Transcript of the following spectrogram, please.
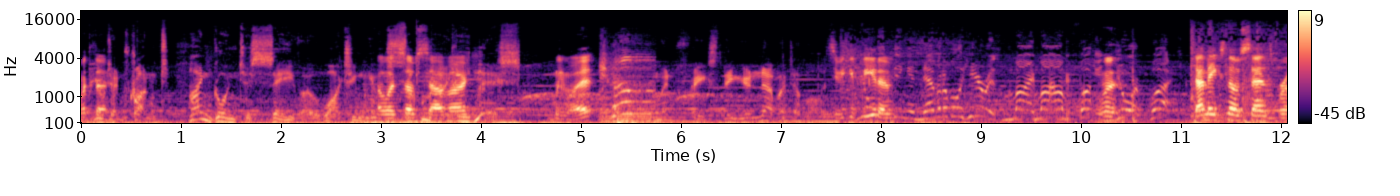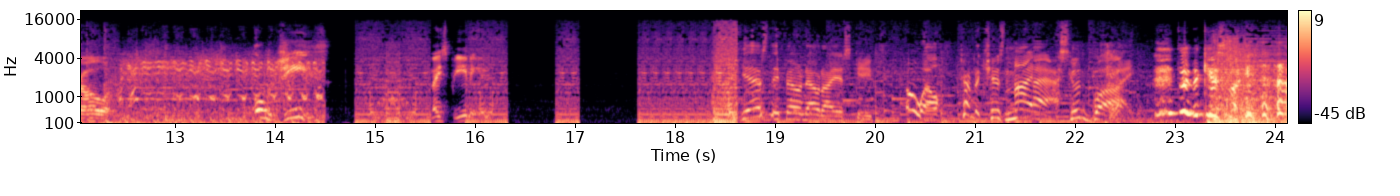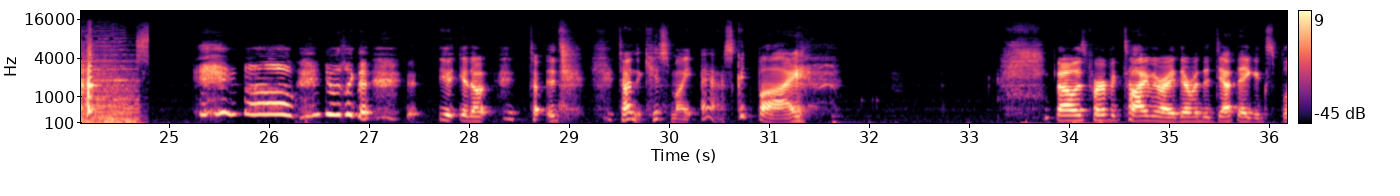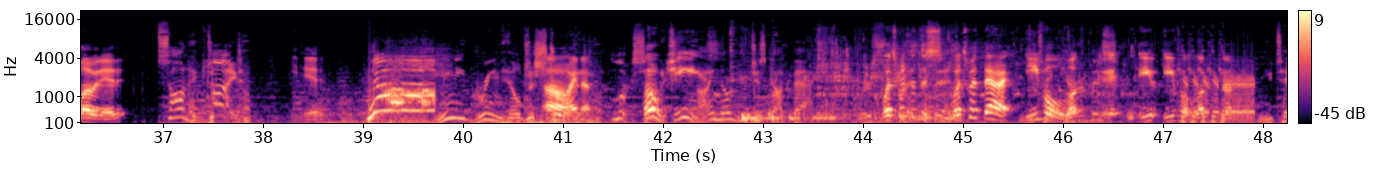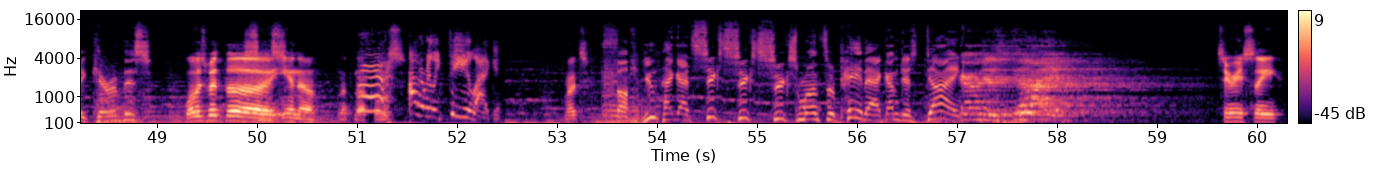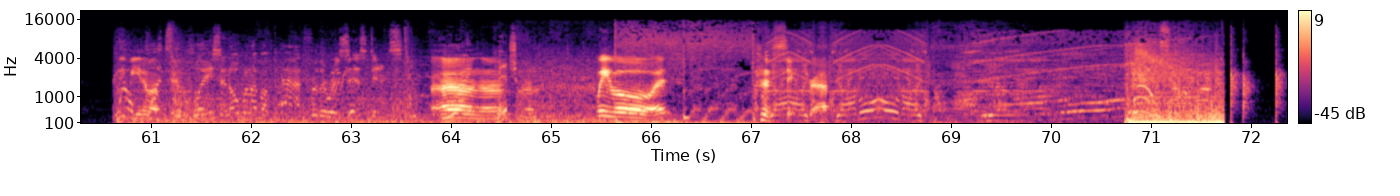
What the? Impudent grunt. I'm going to savor watching you Oh, what's up, suffer Zavok? this. Wait, what? Come and face the inevitable. Let's see if we can beat him. Inevitable here is my mom fucking What? your butt. That makes no sense, bro. Oh, jeez. Nice beating. Yes, they found out I escaped. Oh well, time to kiss my ass. Goodbye. Time to kiss my ass. Oh, it was like the, you, you know, time to kiss my ass. Goodbye. That was perfect timing right there when the death egg exploded. Sonic died. He did. We need Greenhill destroyed. Oh, I know. Look, Oh, Sonic, jeez. I know you just got back. There's What's with this? to What's with that You evil look? e- evil Can look. you- knuck- Can you take care of this? What was with the Sis. you know look knuckles? I don't really feel like it. What's Uh, you I got six, six, six months of payback. I'm just dying. I'm just seriously? We beat him dying. up the too. place and open up a path for the resistance. I don't know. Wait, whoa, whoa, what? Sick trap.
